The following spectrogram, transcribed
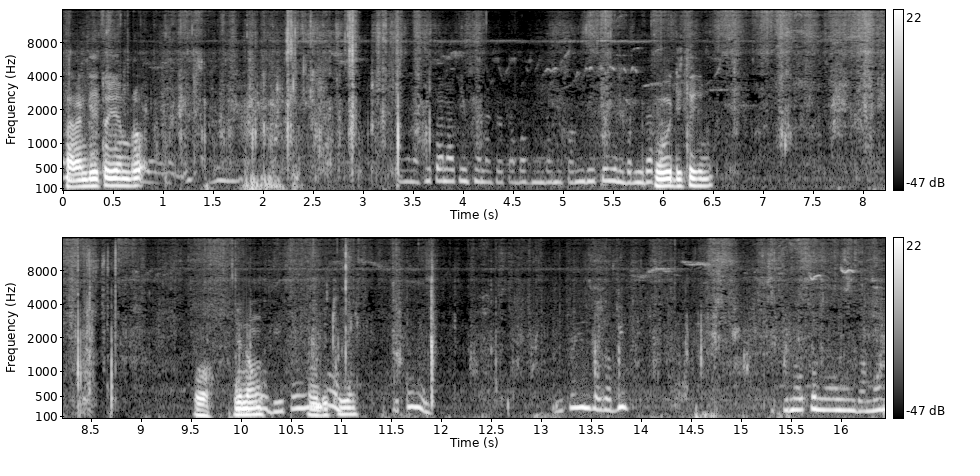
Parang dito yun bro. Yung nakita natin siya nagtatabas ng dami. Parang dito yung banda. Oo, dito yun. Oh, yun ang, Oh, dito yun. oh, dito yun. Dito yun. Dito yun kagabi. Pinutol na yung damon.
